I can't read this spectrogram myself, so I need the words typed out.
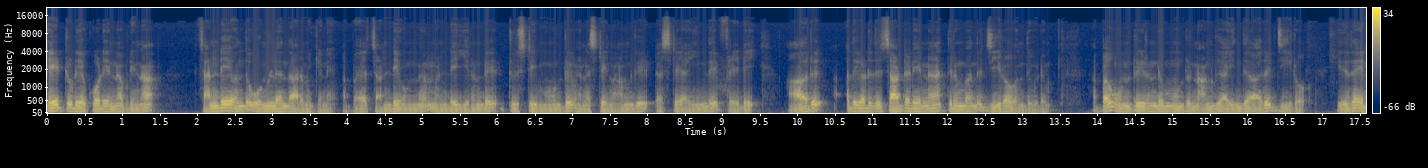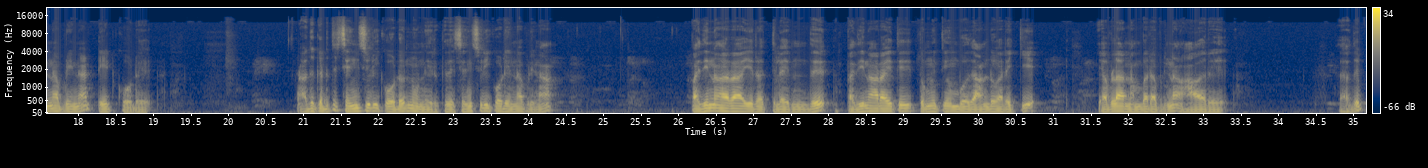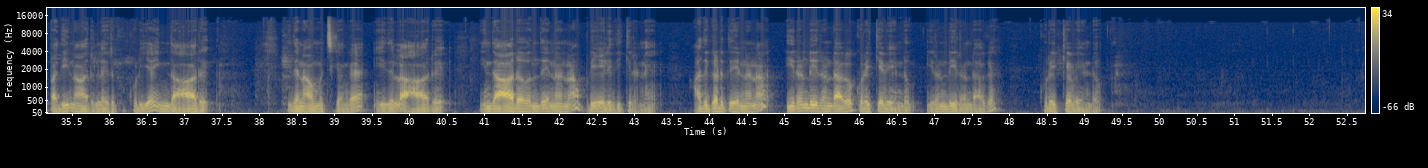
டேட்டுடைய கோடு என்ன அப்படின்னா சண்டே வந்து ஒன்றுலேருந்து ஆரம்பிக்கணும். அப்போ சண்டே ஒன்று மண்டே இரண்டு டியூஸ்டே மூன்று வெனஸ்டே நான்கு டஸ்டே ஐந்து ஃப்ரைடே ஆறு. அதுக்கடுத்து சாட்டர்டே என்ன? திரும்ப வந்து ஜீரோ வந்துவிடும். அப்போ ஒன்று இரண்டு மூன்று நான்கு ஐந்து ஆறு ஜீரோ. இதுதான் என்ன அப்படின்னா டேட் கோடு. அதுக்கடுத்து செஞ்சுரி கோடுன்னு ஒன்று இருக்குது. செஞ்சுரி கோடு என்ன அப்படின்னா பதினாறாயிரத்துலேருந்து பதினாறாயிரத்தி தொண்ணூற்றி ஒம்பது ஆண்டு வரைக்கும் எவ்வளோ நம்பர் அப்படின்னா ஆறு. அதாவது பதினாறில் இருக்கக்கூடிய இந்த ஆறு. இதை நான் வச்சுக்கோங்க. இதில் ஆறு. இந்த ஆறை வந்து என்னென்னா அப்படியே எழுதிக்கிறேன்னு அதுக்கடுத்து என்னென்னா இரண்டு இரண்டாக குறைக்க வேண்டும். இரண்டு இரண்டாக குறைக்க வேண்டும்.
